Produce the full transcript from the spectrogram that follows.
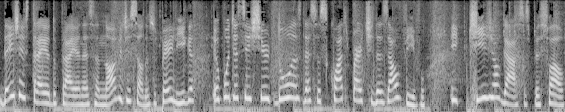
Desde a estreia do Praia nessa nova edição da Superliga, eu pude assistir duas dessas quatro partidas ao vivo. E que jogaços, pessoal!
